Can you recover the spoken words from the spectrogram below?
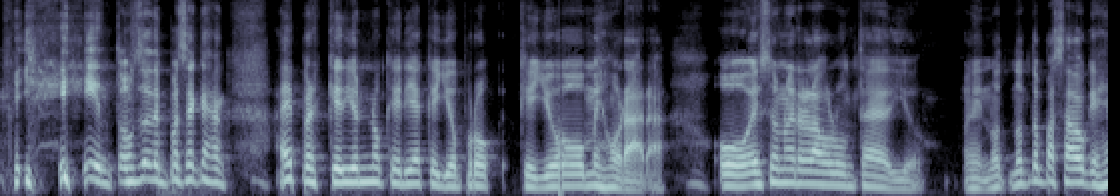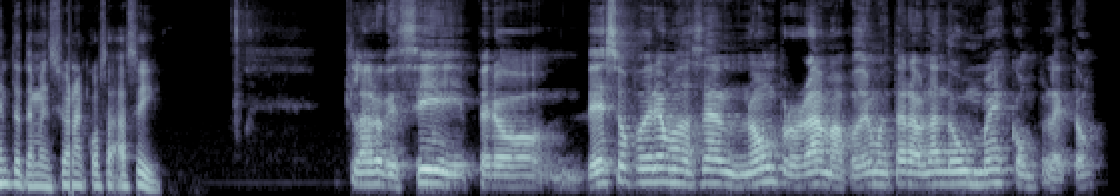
Y, entonces después se quejan, ay, pero es que Dios no quería que yo, que yo mejorara. O eso no era la voluntad de Dios. Eh, ¿No, ¿No te ha pasado que gente te menciona cosas así? Claro que sí, pero de eso podríamos hacer no un programa, podríamos estar hablando un mes completo.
